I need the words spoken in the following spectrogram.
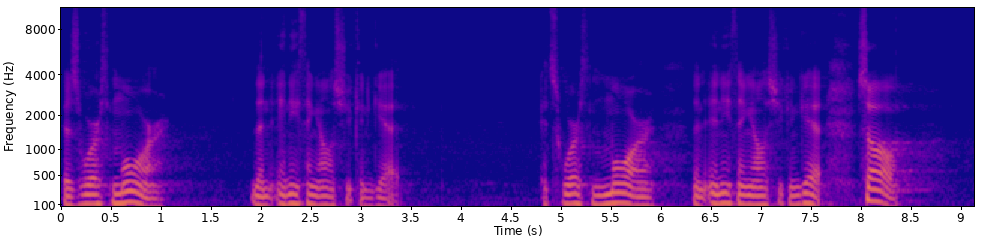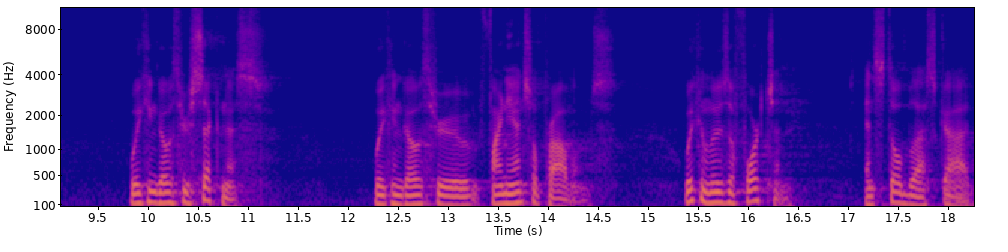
is worth more than anything else you can get. It's worth more than anything else you can get. So, we can go through sickness. We can go through financial problems. We can lose a fortune and still bless God.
